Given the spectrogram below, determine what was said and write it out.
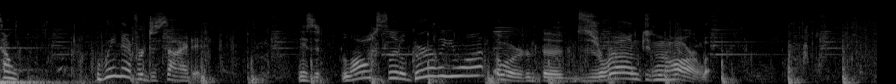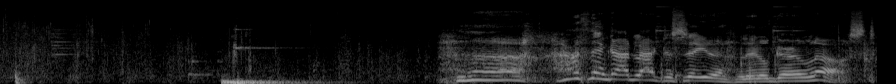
So, we never decided. Is it lost little girl you want, or the drunken harlot? Uh, I think I'd like to see the little girl lost.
